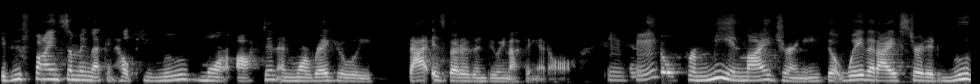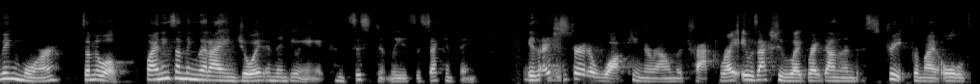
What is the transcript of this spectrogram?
if you find something that can help you move more often and more regularly, that is better than doing nothing at all. Mhm. And so for me in my journey, the way that I started moving more, something well, finding something that I enjoyed and then doing it consistently is the second thing. Is I just started walking around the track, right? It was actually like right down the street from my old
